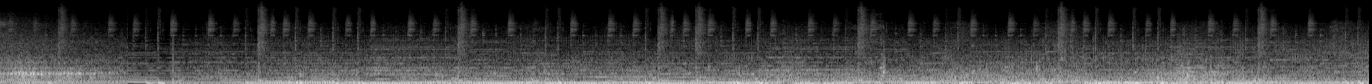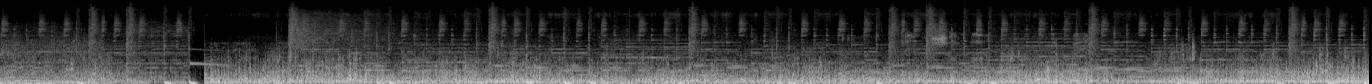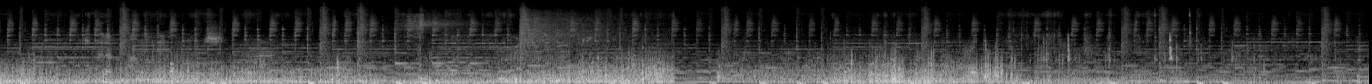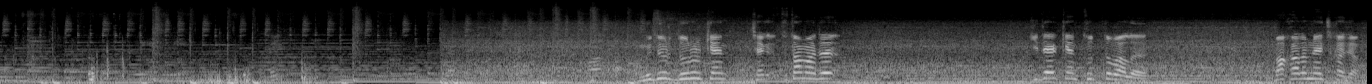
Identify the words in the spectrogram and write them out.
Müdür dururken çek- tutamadı. Giderken tuttu balığı. Bakalım ne çıkacak.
